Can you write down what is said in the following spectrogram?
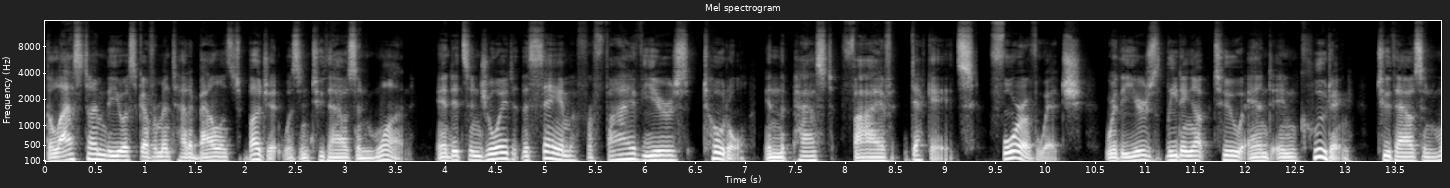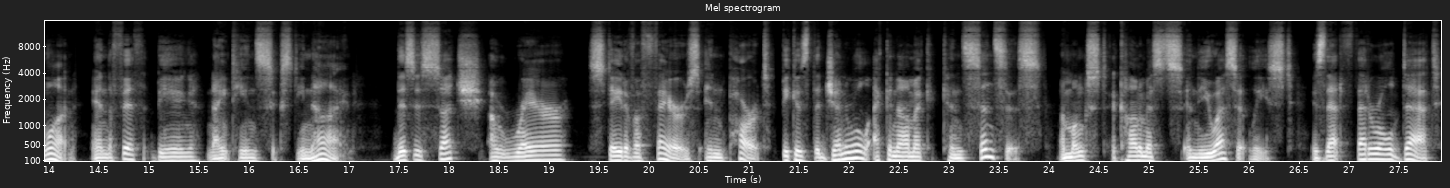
The last time the US government had a balanced budget was in 2001, and it's enjoyed the same for five years total in the past five decades, four of which were the years leading up to and including 2001, and the fifth being 1969. This is such a rare state of affairs in part because the general economic consensus amongst economists in the US at least is that federal debt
